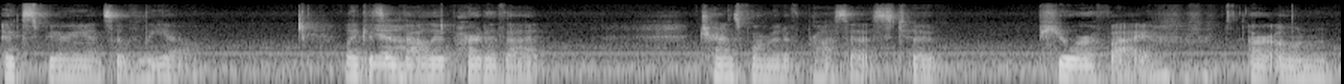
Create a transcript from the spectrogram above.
experience of Leo. Like it's yeah. a valid part of that transformative process to purify our own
